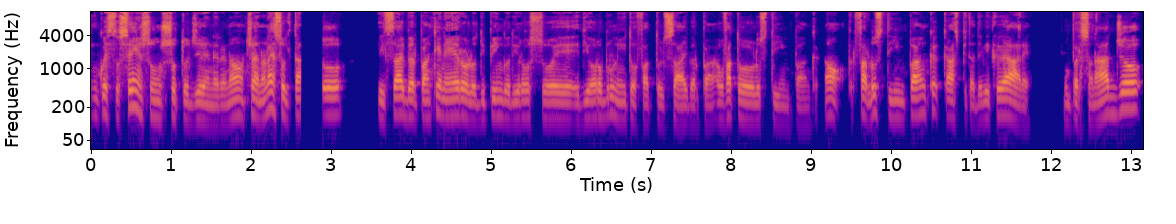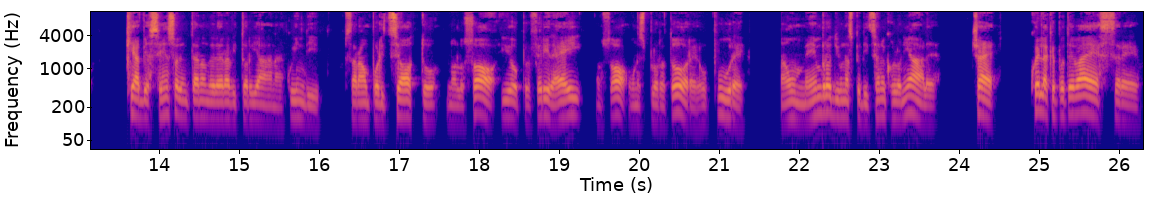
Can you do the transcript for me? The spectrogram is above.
in questo senso un sottogenere, no? Cioè non è soltanto il cyberpunk è nero, lo dipingo di rosso e, di oro brunito, ho fatto il cyberpunk, ho fatto lo steampunk. No, per fare lo steampunk, caspita, devi creare un personaggio che abbia senso all'interno dell'era vittoriana, quindi sarà un poliziotto, non lo so, io preferirei, non so, un esploratore oppure un membro di una spedizione coloniale, cioè quella che poteva essere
